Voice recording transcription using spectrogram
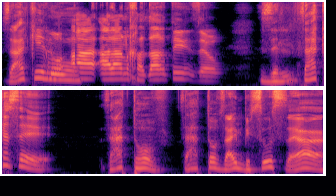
זה היה כאילו "אה, אהלן חזרתי, זהו. זה, זה היה כזה זה היה טוב זה היה טוב זה היה עם ביסוס זה היה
